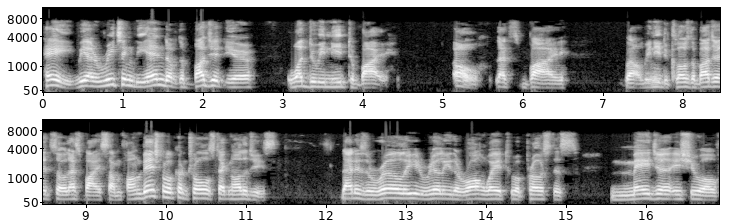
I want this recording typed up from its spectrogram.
hey, we are reaching the end of the budget year. What do we need to buy? Oh, let's buy. Well, we need to close the budget, so let's buy some foundational controls technologies. That is really, really the wrong way to approach this major issue of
